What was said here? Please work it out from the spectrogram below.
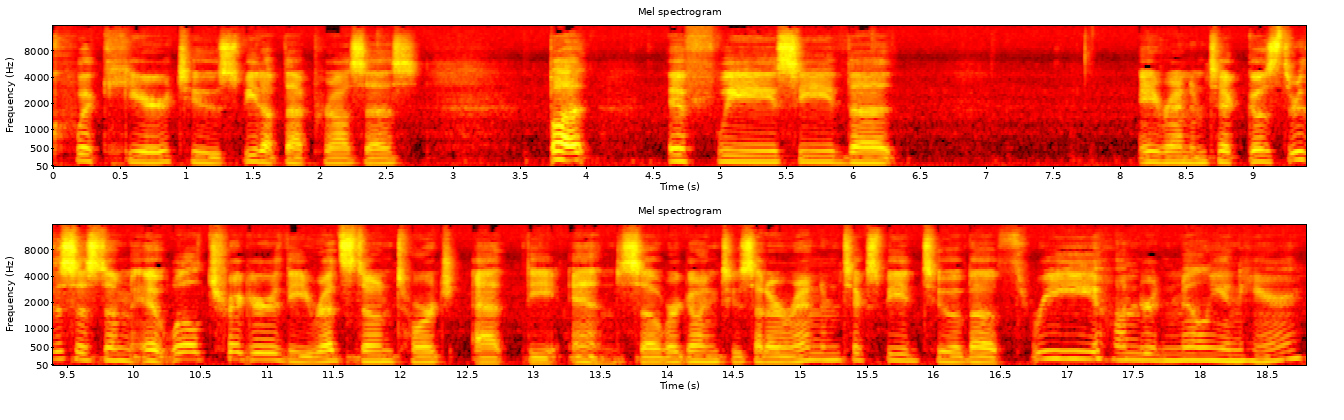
quick here to speed up that process, but if we see that a random tick goes through the system, it will trigger the redstone torch at the end. So we're going to set our random tick speed to about 300 million here.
